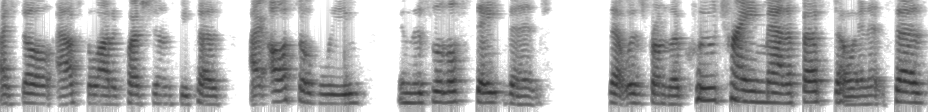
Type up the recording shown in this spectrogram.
I still ask a lot of questions because I also believe in this little statement that was from the Cluetrain Manifesto, and it says,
